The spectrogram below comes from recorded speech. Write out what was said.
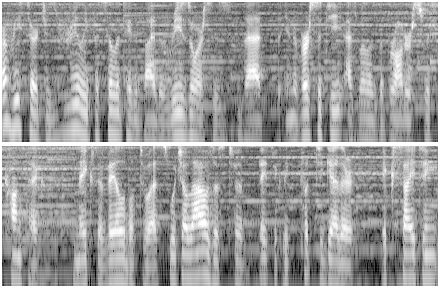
Our research is really facilitated by the resources that the university, as well as the broader Swiss context, makes available to us, which allows us to basically put together exciting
